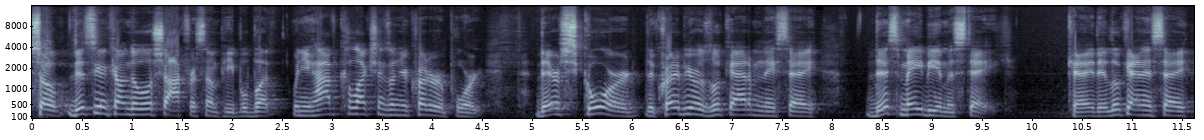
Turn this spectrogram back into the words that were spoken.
So, this is gonna come to a little shock for some people, but when you have collections on your credit report, they're scored, the credit bureaus look at them and they say, this may be a mistake. Okay, they look at it and say,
